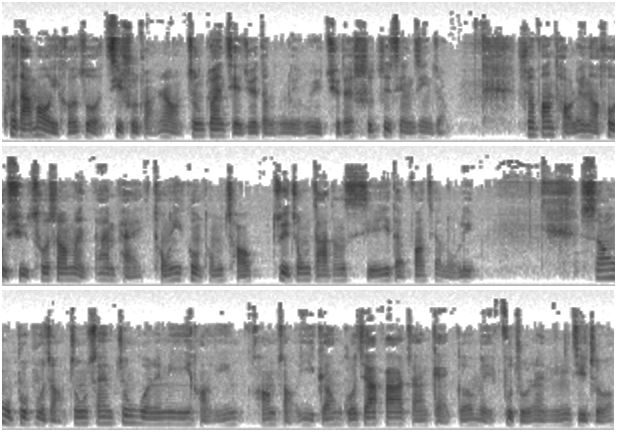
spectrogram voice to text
扩大贸易合作、技术转让、争端解决等领域取得实质性进展。双方讨论了后续磋商问安排，同意共同朝最终达成协议的方向努力。商务部部长中山中国人民银行银行长易纲、国家发展改革委副主任宁吉喆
